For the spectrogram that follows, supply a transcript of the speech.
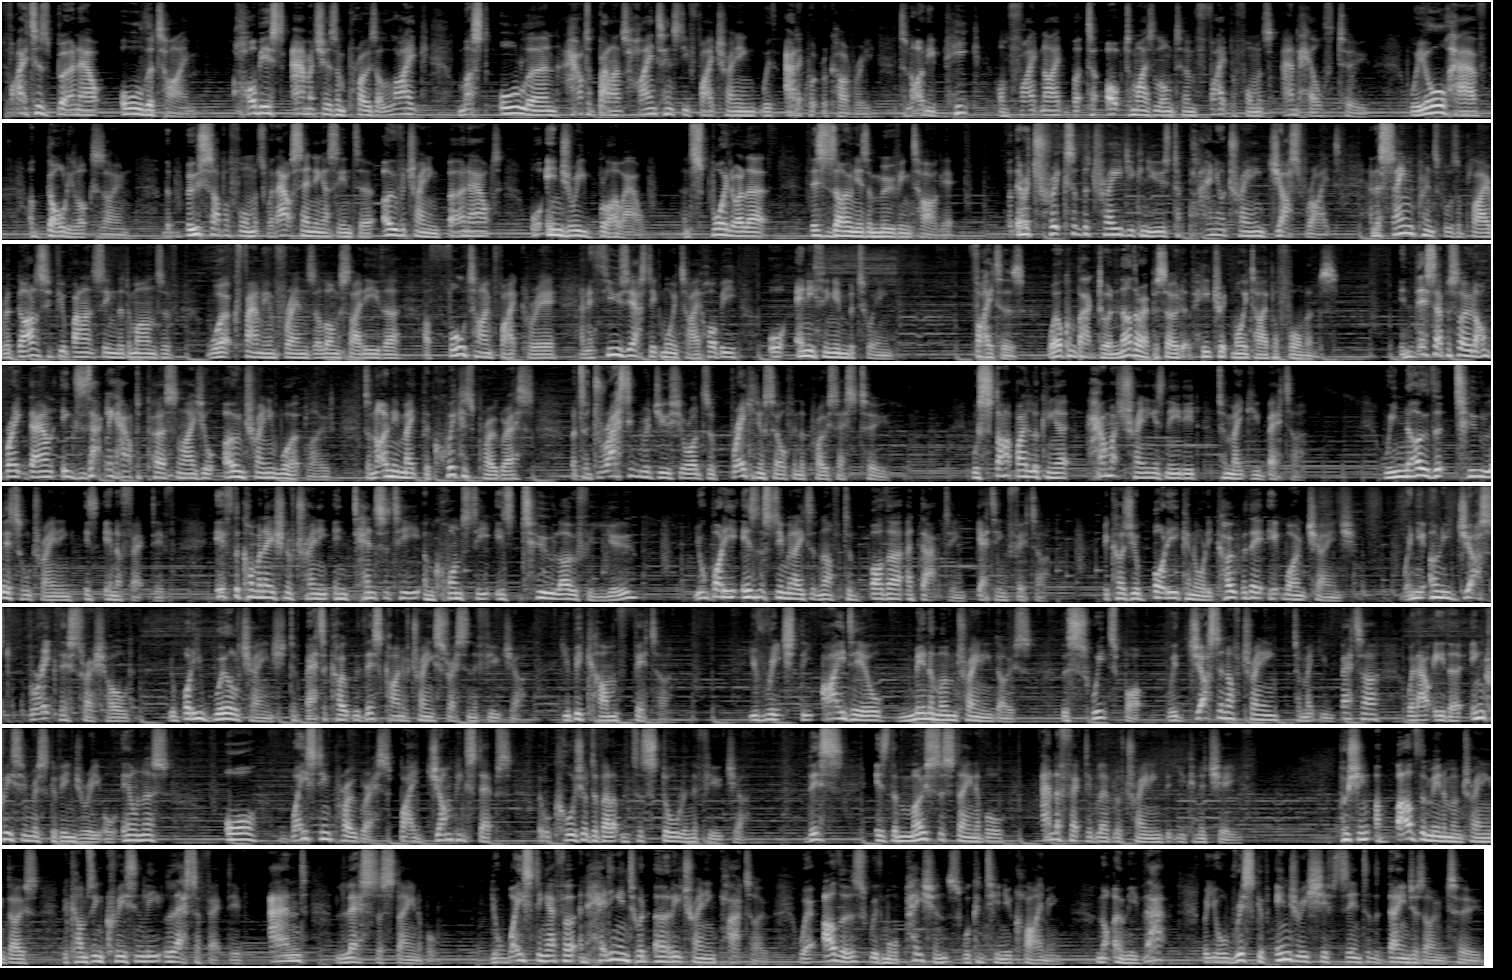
Fighters burn out all the time. Hobbyists, amateurs, and pros alike must all learn how to balance high intensity fight training with adequate recovery to not only peak on fight night, but to optimize long term fight performance and health too. We all have a Goldilocks zone that boosts our performance without sending us into overtraining burnout or injury blowout. And spoiler alert, this zone is a moving target. But there are tricks of the trade you can use to plan your training just right. And the same principles apply regardless if you're balancing the demands of work, family, and friends alongside either a full time fight career, an enthusiastic Muay Thai hobby, or anything in between. Fighters, welcome back to another episode of Heatrick Muay Thai Performance. In this episode, I'll break down exactly how to personalize your own training workload to not only make the quickest progress, but to drastically reduce your odds of breaking yourself in the process too. We'll start by looking at how much training is needed to make you better. We know that too little training is ineffective. If the combination of training intensity and quantity is too low for you, your body isn't stimulated enough to bother adapting, getting fitter. Because your body can already cope with it, it won't change. When you only just break this threshold, your body will change to better cope with this kind of training stress in the future. You become fitter. You've reached the ideal minimum training dose, the sweet spot with just enough training to make you better without either increasing risk of injury or illness or wasting progress by jumping steps that will cause your development to stall in the future. This is the most sustainable and effective level of training that you can achieve. Pushing above the minimum training dose becomes increasingly less effective and less sustainable. You're wasting effort and heading into an early training plateau where others with more patience will continue climbing. Not only that, but your risk of injury shifts into the danger zone too.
